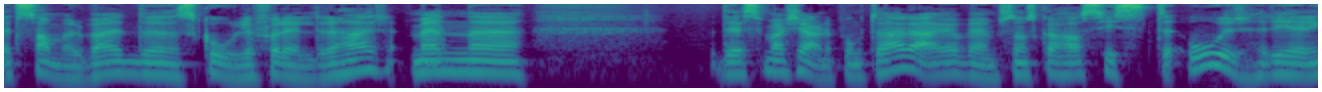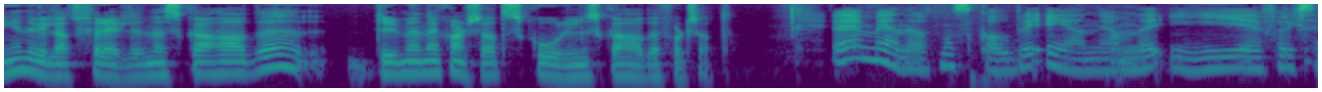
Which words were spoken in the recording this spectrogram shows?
et samarbeid eh, skole-foreldre her. Men ja. Eh, det som er kjernepunktet her, er jo hvem som skal ha siste ord. Regjeringen vil at foreldrene skal ha det. Du mener kanskje at skolen skal ha det fortsatt? Jeg mener at man skal bli enige om det i f.eks.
